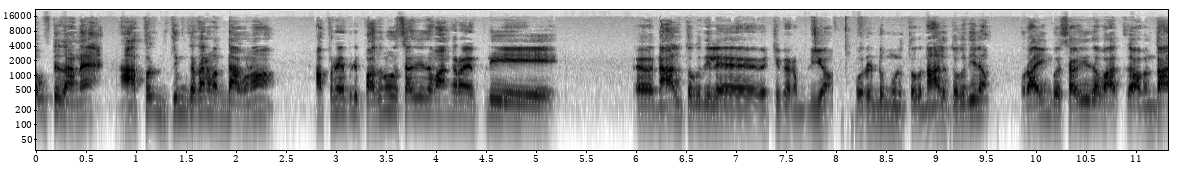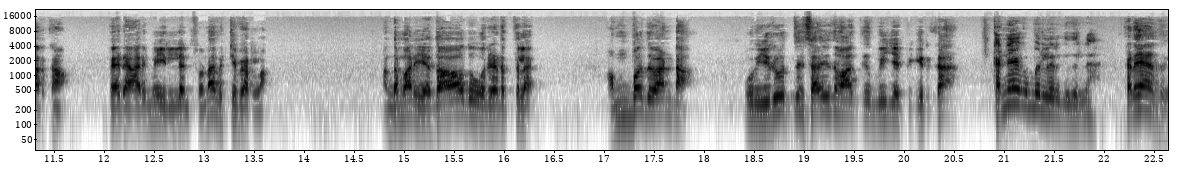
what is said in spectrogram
அவுட்டு தானே. நாற்பது திமுக தானே வந்தாகணும். அப்புறம் எப்படி பதினோரு சதவீதம் வாங்குறோம் எப்படி நாலு தொகுதியில வெற்றி பெற முடியும். ஒரு ரெண்டு மூணு தொகு நாலு தொகுதியிலும் ஒரு ஐம்பது சதவீத வாக்கு அவன் தான் இருக்கான். வேற யாருமே இல்லைன்னு சொன்னா வெற்றி பெறலாம். அந்த மாதிரி ஏதாவது ஒரு இடத்துல ஐம்பது வேண்டாம். ஒரு இருபத்தஞ்சு சதவீதம் வாக்கு பிஜேபிக்கு இருக்கா? கன்னியாகுமரியில இருக்குது இல்ல கிடையாது.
